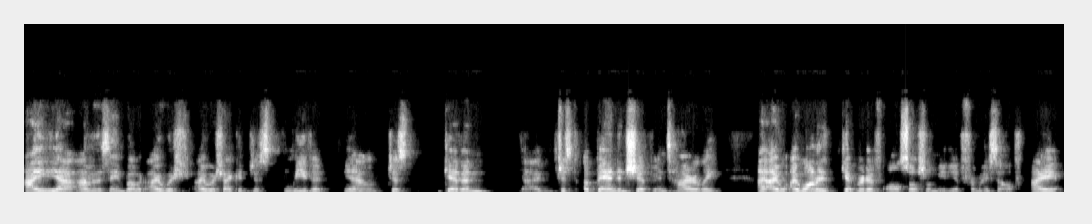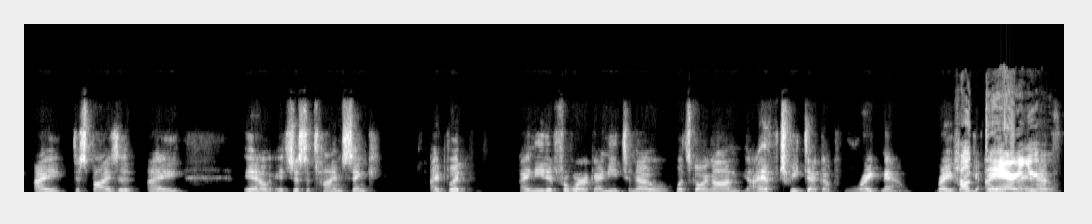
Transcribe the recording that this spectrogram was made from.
I yeah, I'm in the same boat. I wish I wish I could just leave it. You know, just get an uh, just abandon ship entirely. I, I, I want to get rid of all social media for myself. I I despise it. I you know it's just a time sink. I but I need it for work. I need to know what's going on. I have TweetDeck up right now. Right? How like, dare I, I you? Have,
